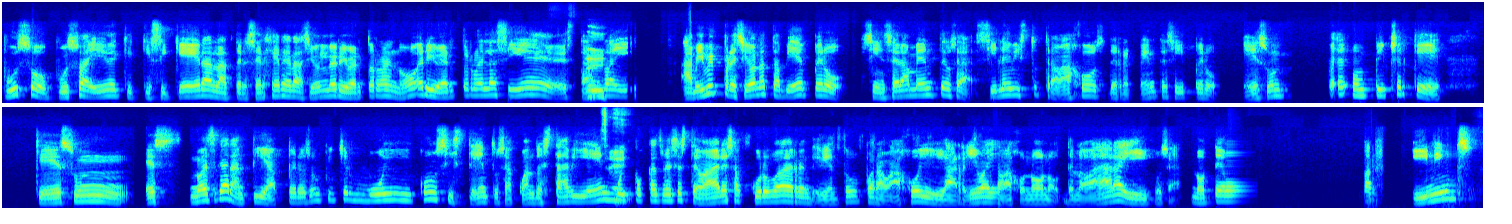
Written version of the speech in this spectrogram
puso, puso ahí de que, que sí que era la tercera generación de Heriberto Ruela. No, Heriberto Ruela sigue estando ahí. A mí me impresiona también, pero sinceramente, o sea, sí le he visto trabajos de repente, sí, pero es un, un pitcher que, que es un, es, no es garantía, pero es un pitcher muy consistente, o sea, cuando está bien, muy pocas veces te va a dar esa curva de rendimiento para abajo y arriba y abajo, no, no, te lo va a dar ahí, o sea, no te va a dar innings,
